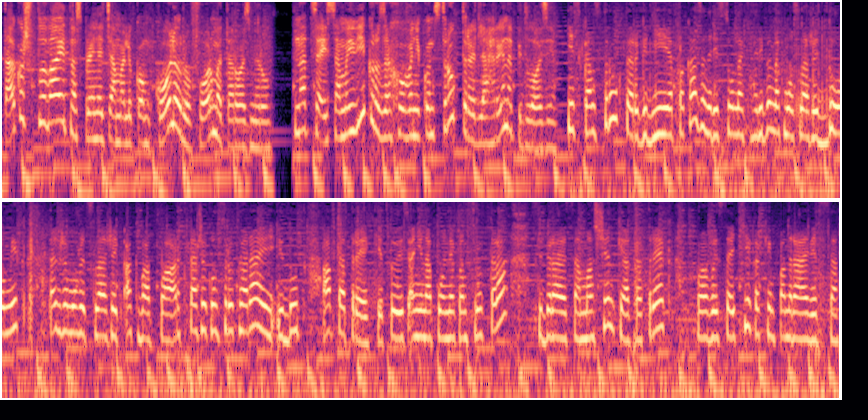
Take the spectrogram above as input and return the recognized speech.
Також впливають на сприйняття малюком кольору, форми та розміру. На цей самий вік розраховані конструктори для гри на підлозі. Есть конструктор, где показан рисунок. Ребенок может сложить домик, также может сложить аквапарк. Также конструктора идут автотреки, то есть они напольные конструктора, собираются машинки, автотрек по высоте, как им понравится.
